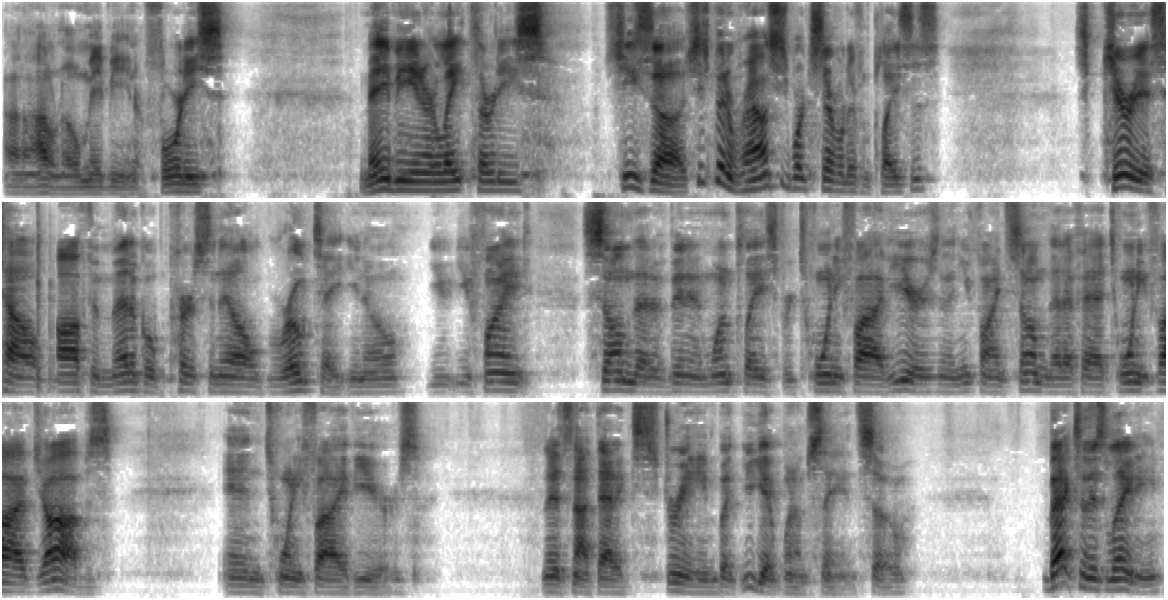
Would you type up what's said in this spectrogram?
uh, I don't know, maybe in her 40s maybe in her late 30s. She's uh she's been around. She's worked several different places. It's curious how often medical personnel rotate, you know. You you find some that have been in one place for 25 years and then you find some that have had 25 jobs in 25 years. And it's not that extreme, but you get what I'm saying. So back to this lady.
